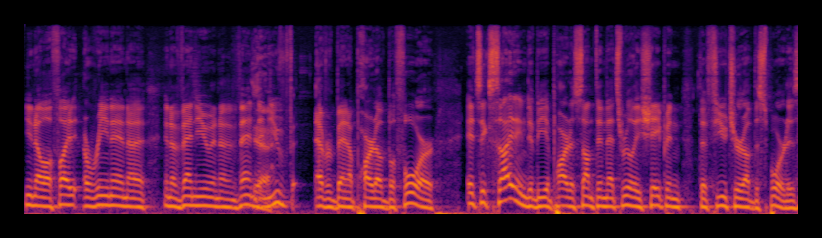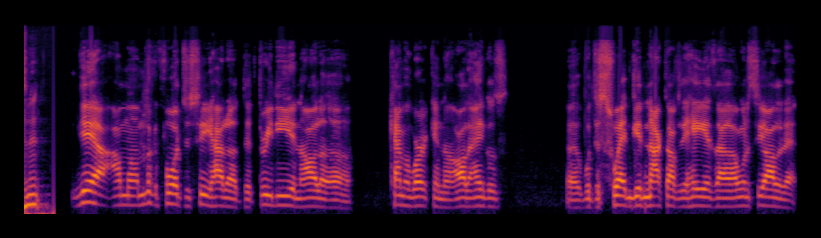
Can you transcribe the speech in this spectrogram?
you know a fight arena in a in a venue in an event Yeah. than you've ever been a part of before. It's exciting to be a part of something that's really shaping the future of the sport, isn't it? Yeah, I'm um, looking forward to see how the, the 3D and all the uh, camera work and uh, all the angles uh, with the sweat and getting knocked off their heads. I, I want to see all of that.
